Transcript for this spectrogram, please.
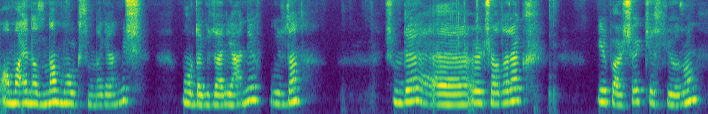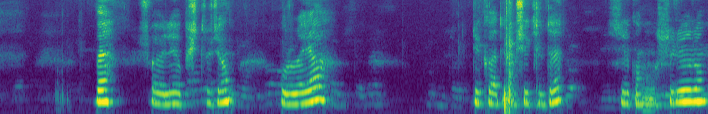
ama en azından mor kısmına gelmiş. Mor da güzel yani. Bu yüzden şimdi e, ölçü alarak bir parça kesiyorum. Ve şöyle yapıştıracağım. Buraya dikkatli bir şekilde silikonumu sürüyorum.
